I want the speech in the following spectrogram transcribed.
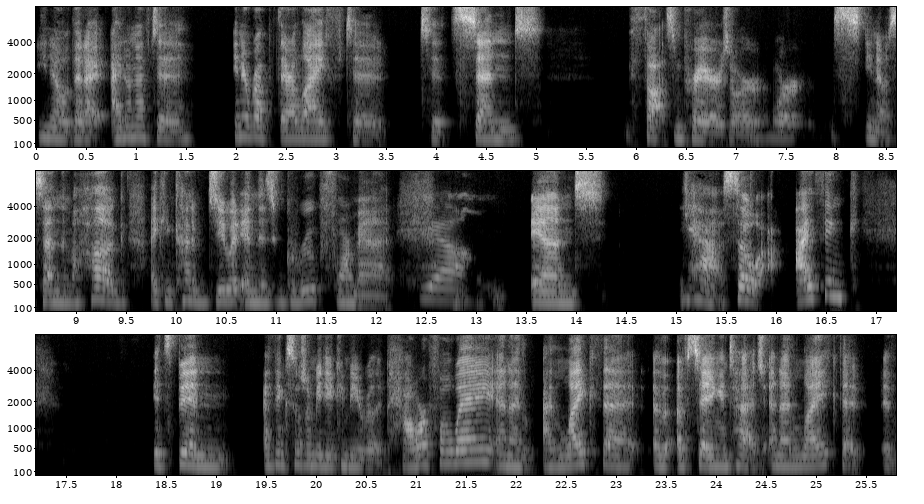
you know, that I, I don't have to interrupt their life to to send thoughts and prayers or Mhm. or you know send them a hug i can kind of do it in this group format Yeah. um, and yeah so i think it's been i think social media can be a really powerful way and i i like that of, of staying in touch and i like that it,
